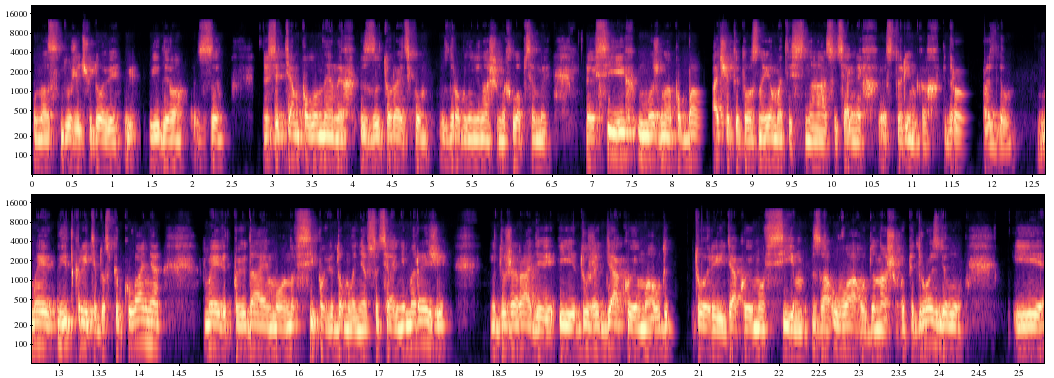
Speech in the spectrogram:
У нас дуже чудові відео з взяттям полонених з Турецьку, зроблені нашими хлопцями. Всі їх можна побачити та ознайомитись на соціальних сторінках підрозділу. Ми відкриті до спілкування. Ми відповідаємо на всі повідомлення в соціальній мережі. Ми дуже раді і дуже дякуємо аудиторії, дякуємо всім за увагу до нашого підрозділу. І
